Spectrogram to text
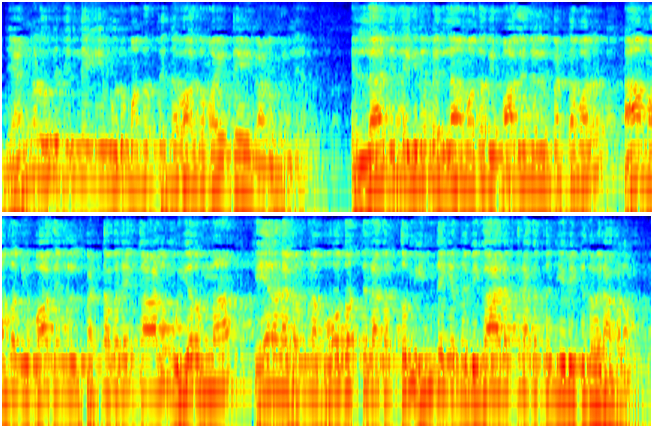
ഞങ്ങൾ ഒരു ജില്ലയെയും ഒരു മതത്തിന്റെ ഭാഗമായിട്ടേ കാണുന്നില്ല. എല്ലാ ജില്ലയിലും എല്ലാ മതവിഭാഗങ്ങളിൽപ്പെട്ടവർ ആ മതവിഭാഗങ്ങളിൽപ്പെട്ടവരെക്കാളും ഉയർന്ന കേരളം എന്ന ബോധത്തിനകത്തും ഇന്ത്യ എന്ന വികാരത്തിനകത്തും ജീവിക്കുന്നവരാകണം.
